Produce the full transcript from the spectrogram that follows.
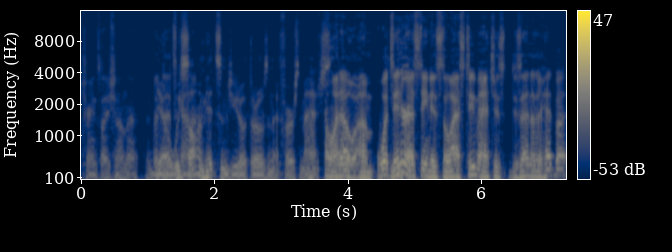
translation on that. But yeah, we kinda- saw him hit some judo throws in that first match. Oh, I know. Um, what's interesting is the last two matches. Is that another headbutt?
